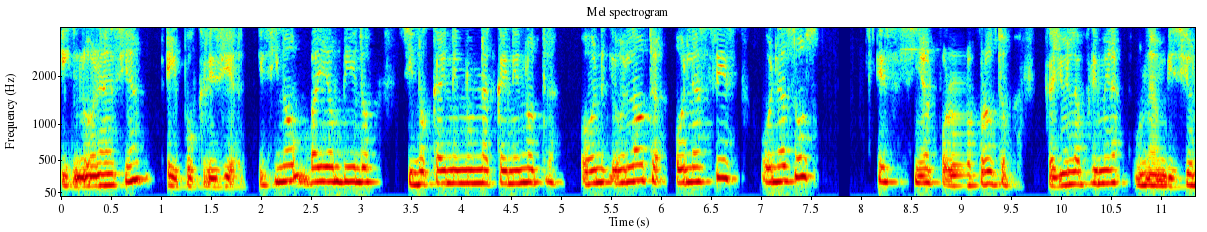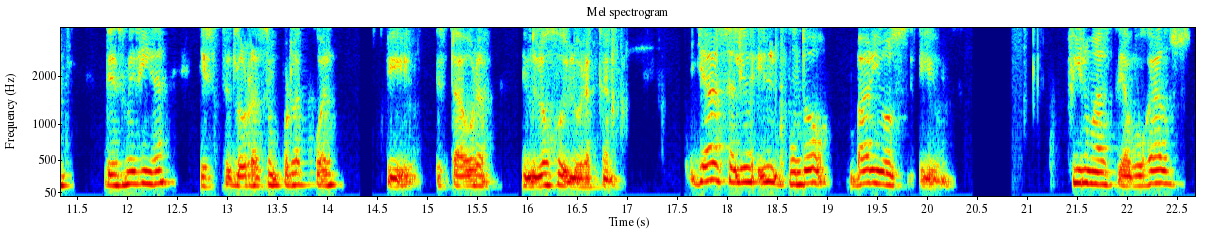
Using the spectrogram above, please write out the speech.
ignorancia e hipocresía. Y si no, vayan viendo, si no caen en una, caen en otra, o en, la otra, o en las tres, o en las dos. Este señor, por lo pronto, cayó en la primera, una ambición desmedida, esta es la razón por la cual eh, está ahora en el ojo del huracán. Ya salió, él fundó varios eh, firmas de abogados.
